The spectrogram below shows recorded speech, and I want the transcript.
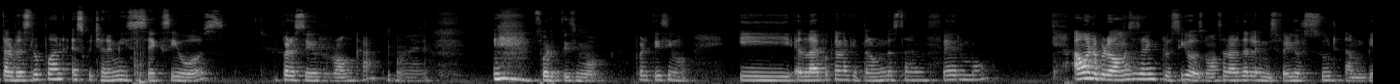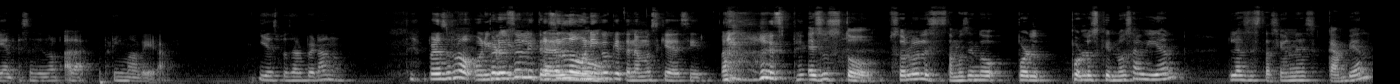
tal vez lo puedan escuchar en mi sexy voz, pero estoy ronca. Mae. Fuertísimo. Fuertísimo. Y es la época en la que todo el mundo está enfermo. Ah, bueno, pero vamos a ser inclusivos. Vamos a hablar del hemisferio sur también. Está yendo a la primavera. Y después al verano. Pero eso es lo único, Pero que, eso literal eso es lo no. único que tenemos que decir. Eso es todo. Solo les estamos diciendo, por, por los que no sabían, las estaciones cambian.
